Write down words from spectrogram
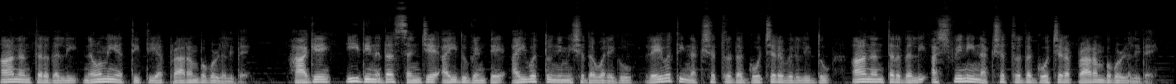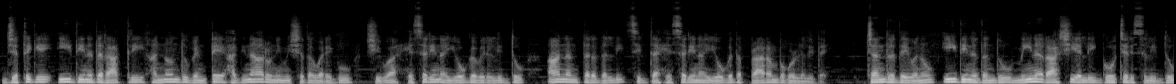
ಆ ನಂತರದಲ್ಲಿ ನವಮಿಯ ತಿಥಿಯ ಪ್ರಾರಂಭಗೊಳ್ಳಲಿದೆ. ಹಾಗೆ ಈ ದಿನದ ಸಂಜೆ ಐದು ಗಂಟೆ ಐವತ್ತು ನಿಮಿಷದವರೆಗೂ ರೇವತಿ ನಕ್ಷತ್ರದ ಗೋಚರವಿರಲಿದ್ದು, ಆ ನಂತರದಲ್ಲಿ ಅಶ್ವಿನಿ ನಕ್ಷತ್ರದ ಗೋಚರ ಪ್ರಾರಂಭಗೊಳ್ಳಲಿದೆ. ಜೊತೆಗೆ ಈ ದಿನದ ರಾತ್ರಿ ಹನ್ನೊಂದು ಗಂಟೆ ಹದಿನಾರು ನಿಮಿಷದವರೆಗೂ ಶಿವ ಹೆಸರಿನ ಯೋಗವಿರಲಿದ್ದು, ಆ ನಂತರದಲ್ಲಿ ಸಿದ್ಧ ಹೆಸರಿನ ಯೋಗದ ಪ್ರಾರಂಭಗೊಳ್ಳಲಿದೆ. ಚಂದ್ರದೇವನು ಈ ದಿನದಂದು ಮೀನ ರಾಶಿಯಲ್ಲಿ ಗೋಚರಿಸಲಿದ್ದು,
